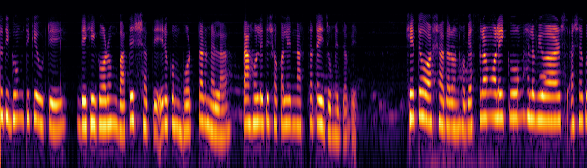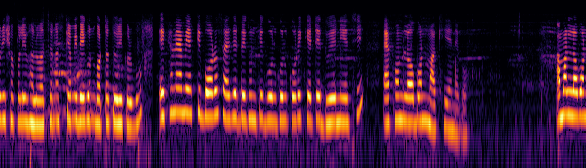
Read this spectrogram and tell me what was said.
যদি ঘুম থেকে উঠে দেখি গরম বাতের সাথে এরকম ভর্তার মেলা, তাহলে তো সকালের নাস্তাটাই জমে যাবে। খেতেও অসাধারণ হবে। আসসালামু আলাইকুম, হ্যালো ভিউয়ার্স, আশা করি সকলেই ভালো আছেন। আজকে আমি বেগুন ভর্তা তৈরি করব। এখানে আমি একটি বড় সাইজের বেগুনকে গোল গোল করে কেটে ধুয়ে নিয়েছি। এখন লবণ মাখিয়ে নেব। আমার লবণ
